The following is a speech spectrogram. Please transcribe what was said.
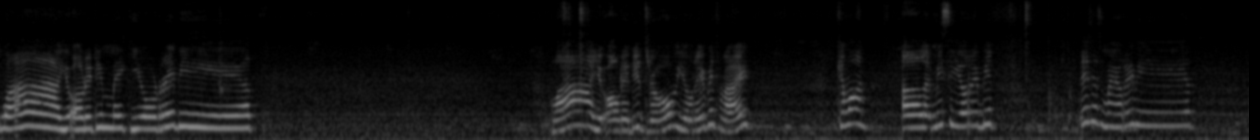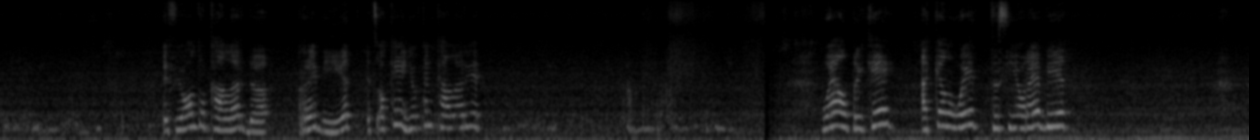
Wow, you already make your rabbit. Wow, you already draw your rabbit, right? Come on, uh, let me see your rabbit. This is my rabbit. If you want to color the rabbit, it's okay, you can color it. Well, Prike, I can't wait to see your rabbit.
